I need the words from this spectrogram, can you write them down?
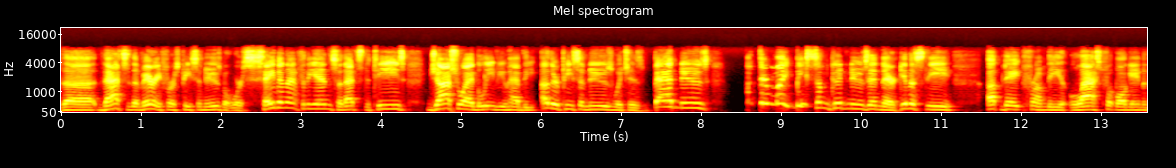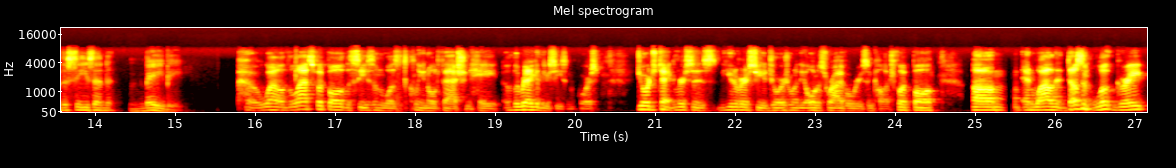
the that's the very first piece of news, but we're saving that for the end. So that's the tease. Joshua, I believe you have the other piece of news, which is bad news, but there might be some good news in there. Give us the update from the last football game of the season, maybe. Uh, well, the last football of the season was clean old fashioned hate of the regular season, of course. Georgia Tech versus the University of Georgia, one of the oldest rivalries in college football. Um, and while it doesn't look great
